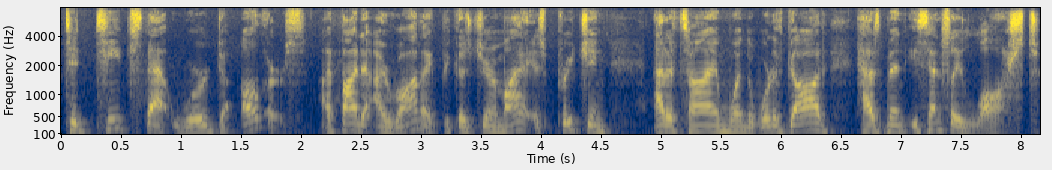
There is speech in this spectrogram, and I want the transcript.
to teach that Word to others. I find it ironic because Jeremiah is preaching at a time when the Word of God has been essentially lost.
